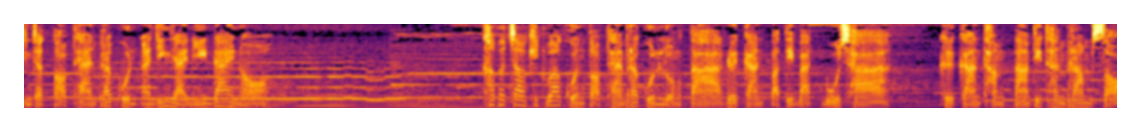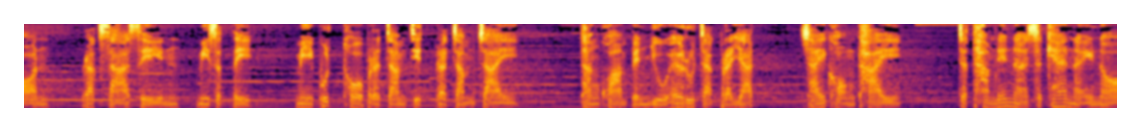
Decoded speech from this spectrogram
จึงจะตอบแทนพระคุณอันยิ่งใหญ่นี้ได้หนอ ข้าพเจ้าคิดว่าควรตอบแทนพระคุณหลวงตาด้วยการปฏิบัติบูชา คือการทำตามที่ท่านพร่ำสอน รักษาศีล มีสติ มีพุทโธประจำจิตประจำใจ ทั้งความเป็นอยู่ให้รู้จักประหยัด ใช้ของไทย จะทำได้นานสักแค่ไหนหนอ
